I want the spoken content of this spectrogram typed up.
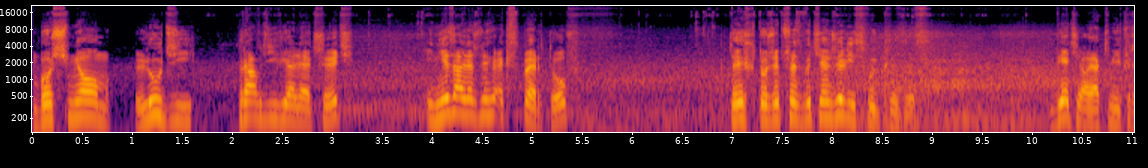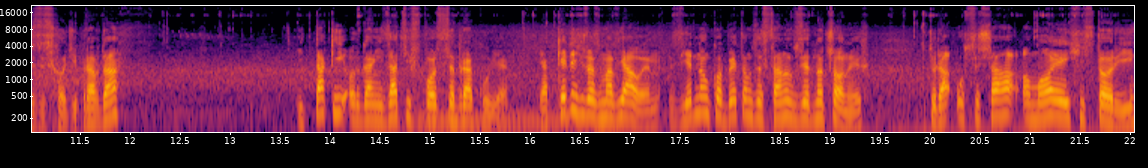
bo śmią ludzi prawdziwie leczyć i niezależnych ekspertów, tych, którzy przezwyciężyli swój kryzys. Wiecie o jaki mi kryzys chodzi, prawda? I takiej organizacji w Polsce brakuje. Jak kiedyś rozmawiałem z jedną kobietą ze Stanów Zjednoczonych, która usłyszała o mojej historii,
